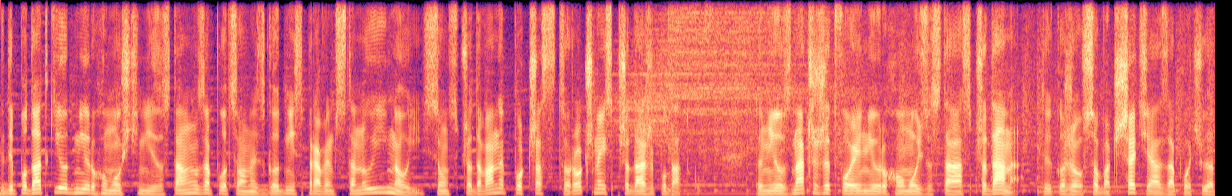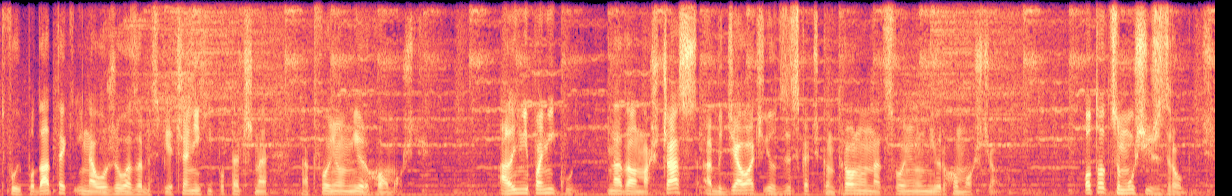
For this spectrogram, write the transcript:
Gdy podatki od nieruchomości nie zostaną zapłacone zgodnie z prawem stanu Illinois, są sprzedawane podczas corocznej sprzedaży podatków. To nie oznacza, że Twoja nieruchomość została sprzedana, tylko że osoba trzecia zapłaciła Twój podatek i nałożyła zabezpieczenie hipoteczne na Twoją nieruchomość. Ale nie panikuj, nadal masz czas, aby działać i odzyskać kontrolę nad swoją nieruchomością. Oto co musisz zrobić.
